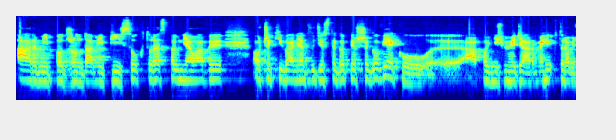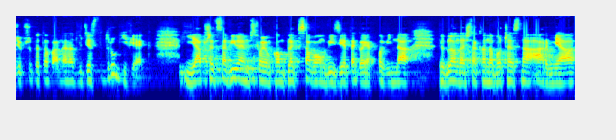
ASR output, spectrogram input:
armii pod rządami PiSu, która spełniałaby oczekiwania XXI wieku, e, a powinniśmy mieć armię, która będzie przygotowana na XXI wiek. Ja przedstawiłem swoją kompleksową wizję tego, jak powinna wyglądać taka nowoczesna armia.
